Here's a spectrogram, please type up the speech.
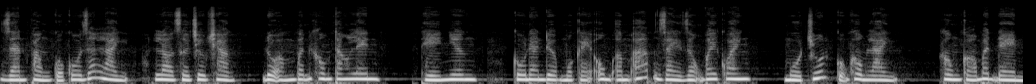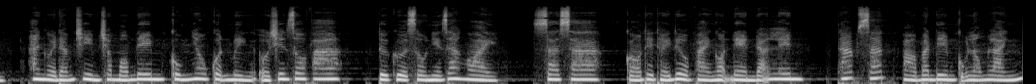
Gian phòng của cô rất lạnh, Lò sưởi trục trặc Độ ấm vẫn không tăng lên. Thế nhưng, cô đang được một cái ôm ấm áp dày rộng vây quanh, Một chút cũng không lạnh. Không có bật đèn. Hai người đắm chìm trong bóng đêm cùng nhau cuộn mình ở trên sofa. Từ cửa sổ nhìn ra ngoài, Xa xa có thể thấy được vài ngọn đèn đã lên, Tháp sát vào ban đêm cũng lóng lánh.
